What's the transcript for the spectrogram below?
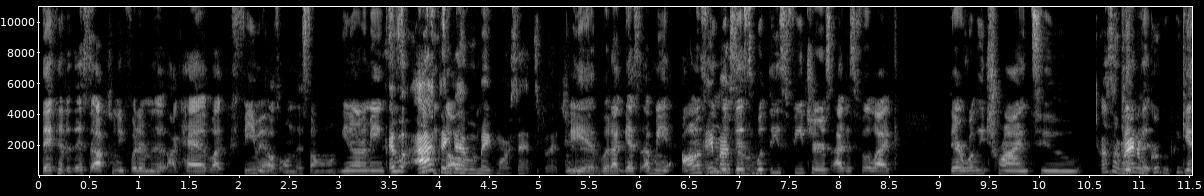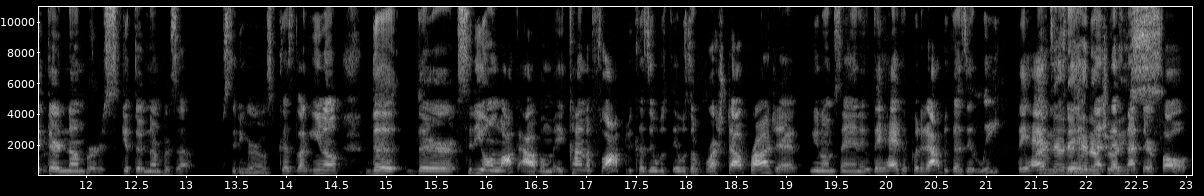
they could. It's the opportunity for them to like have like females on this song. You know what I mean? would- I think that would make more sense. But Yeah, know. but I guess I mean honestly with this song. with these features, I just feel like they're really trying to that's a get, random the- group of people. get their numbers, get their numbers up. City Mhm. Girls, because like you know the their City on Lock album, it kind of flopped because it was it was a rushed out project. You know what I'm saying? It, they had to put it out because it leaked. They had I know, to. they so had no that's, not, that's not their fault.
